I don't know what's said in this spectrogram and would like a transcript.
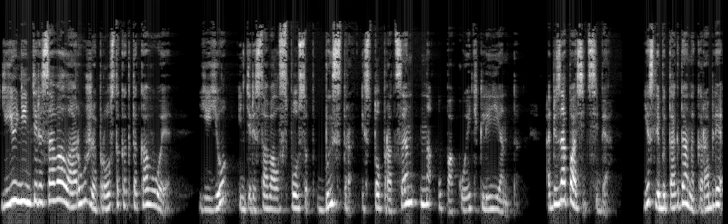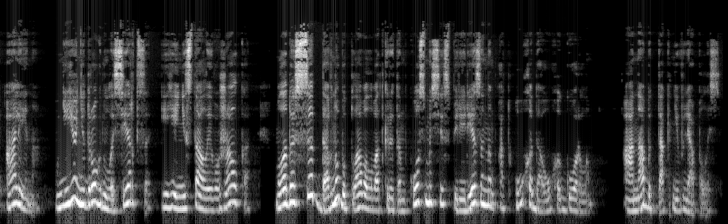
Ее не интересовало оружие просто как таковое. Ее интересовал способ быстро и стопроцентно упокоить клиента. Обезопасить себя. Если бы тогда на корабле Алиена у нее не дрогнуло сердце и ей не стало его жалко, Молодой Сет давно бы плавал в открытом космосе с перерезанным от уха до уха горлом, а она бы так не вляпалась.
